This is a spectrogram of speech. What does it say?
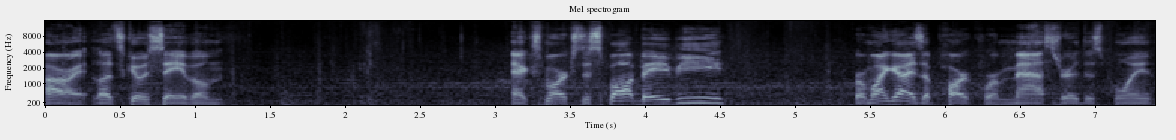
All right, let's go save him. X marks the spot, baby. Bro, my guy's a parkour master at this point.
